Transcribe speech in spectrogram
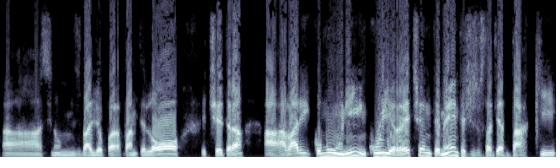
a, se non mi sbaglio, Pantellò, eccetera, a, a, vari comuni in cui recentemente ci sono stati attacchi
